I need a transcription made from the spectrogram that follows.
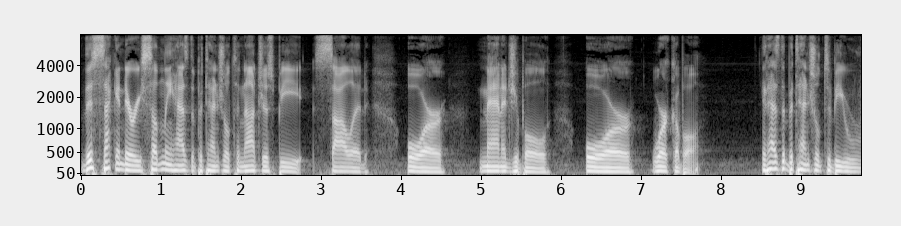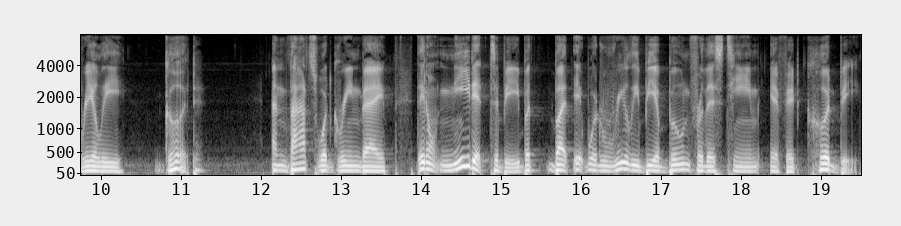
this secondary suddenly has the potential to not just be solid or manageable or workable. It has the potential to be really good. And that's what Green Bay they don't need it to be, but but it would really be a boon for this team if it could be.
